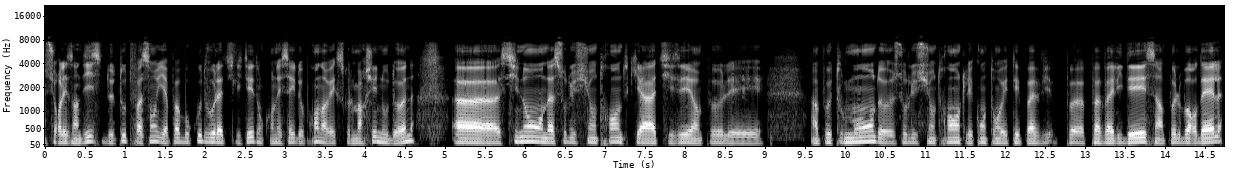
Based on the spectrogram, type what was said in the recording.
sur les indices. De toute façon, il n'y a pas beaucoup de volatilité, donc on essaye de prendre avec ce que le marché nous donne. Euh, sinon, on a Solution 30 qui a attisé un peu les, un peu tout le monde. Solution 30, les comptes ont été pas, pas validés, c'est un peu le bordel.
